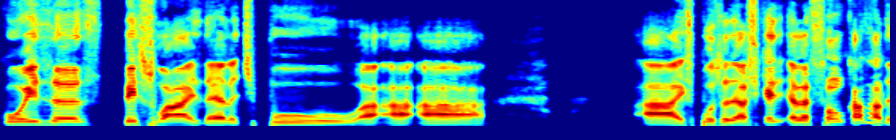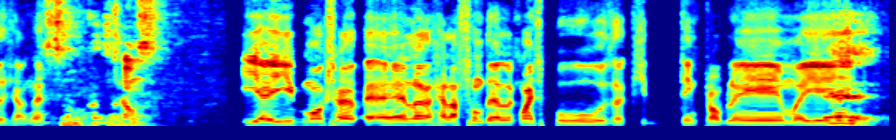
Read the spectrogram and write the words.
coisas pessoais dela, tipo a, a, a, a esposa dela, acho que elas são casadas já, né? São casados. E aí mostra ela, a relação dela com a esposa, que tem problema, e aí É,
